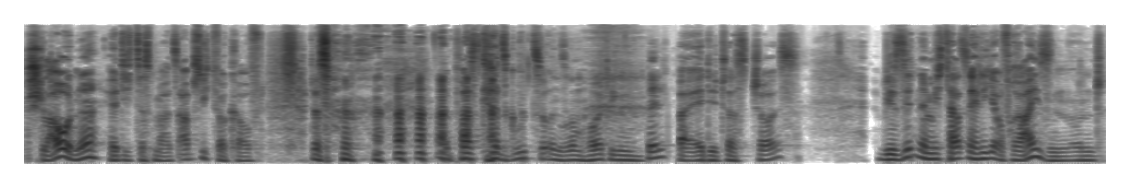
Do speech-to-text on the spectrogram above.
Schlau, ne? Hätte ich das mal als Absicht verkauft. Das passt ganz gut zu unserem heutigen Bild bei Editor's Choice. Wir sind nämlich tatsächlich auf Reisen und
